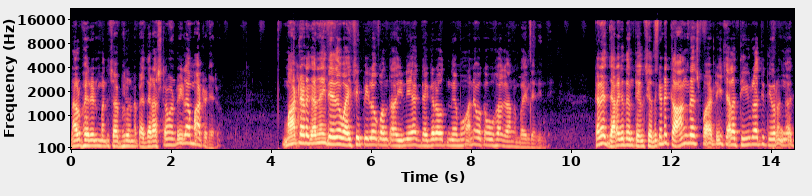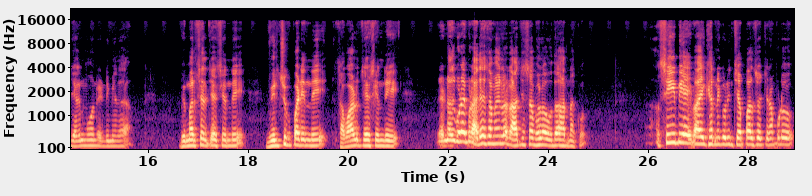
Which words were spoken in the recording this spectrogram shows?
నలభై రెండు మంది సభ్యులు ఉన్న పెద్ద రాష్ట్రం అంటూ ఇలా మాట్లాడారు. మాట్లాడగానే ఇదేదో వైసీపీలో కొంత ఇండియాకి దగ్గర అవుతుందేమో అని ఒక ఊహాగానం బయలుదేరింది. కానీ జరగదని తెలుసు. ఎందుకంటే కాంగ్రెస్ పార్టీ చాలా తీవ్రాతి తీవ్రంగా జగన్మోహన్ రెడ్డి మీద విమర్శలు చేసింది విరుచుకుపడింది సవాళ్ళు చేసింది. రెండోది కూడా ఇప్పుడు అదే సమయంలో రాజ్యసభలో ఉదాహరణకు సిబిఐ వైఖరిని గురించి చెప్పాల్సి వచ్చినప్పుడు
